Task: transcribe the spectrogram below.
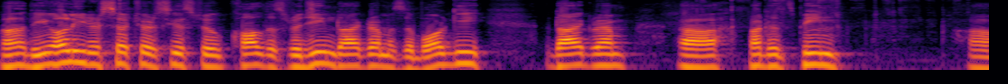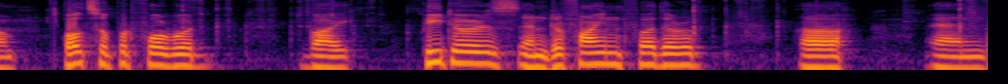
uh, the early researchers used to call this regime diagram as the Borghi diagram uh, but it's been um, also put forward by Peters and refined further uh, and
